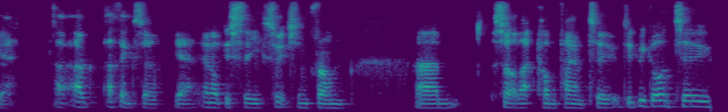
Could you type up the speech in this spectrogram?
Yeah, I, I think so. Yeah, and obviously switching from um, sort of that compound to. Did we go on to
